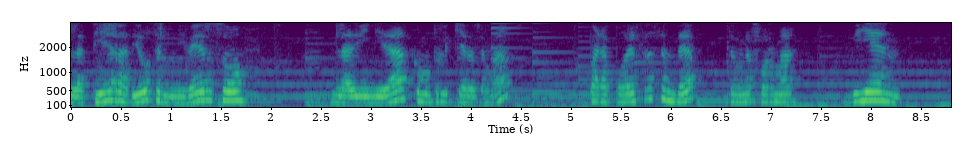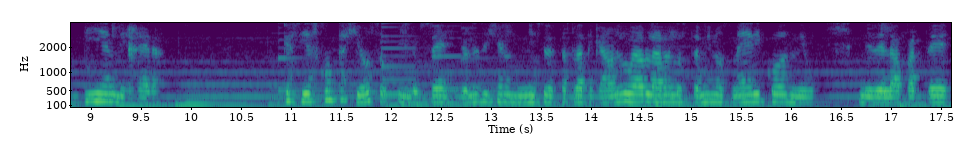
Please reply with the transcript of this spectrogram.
la tierra, Dios, el universo, la divinidad, como tú le quieras llamar, para poder trascender de una forma bien, bien ligera. que sí es contagioso, y lo sé. Yo les dije al inicio de esta plática, no les voy a hablar de los términos médicos ni, ni de la parte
